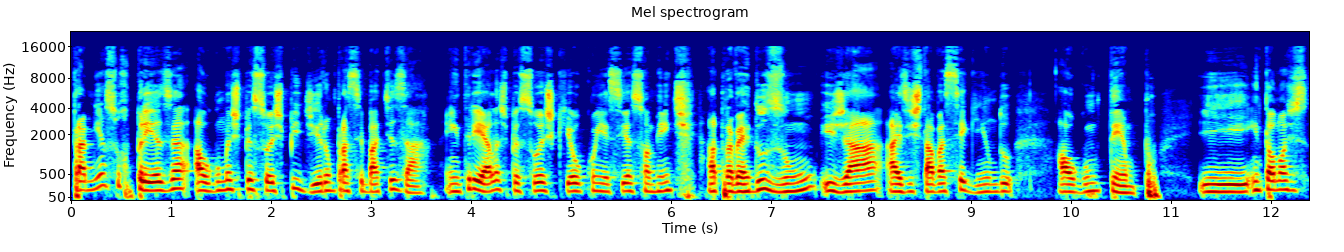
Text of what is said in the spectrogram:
para minha surpresa, algumas pessoas pediram para se batizar. Entre elas, pessoas que eu conhecia somente através do Zoom e já as estava seguindo há algum tempo. E então nós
